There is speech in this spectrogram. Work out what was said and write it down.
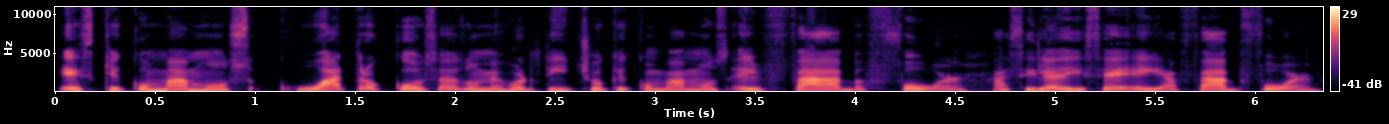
es que comamos cuatro cosas, o mejor dicho, que comamos el Fab Four, así le dice ella, Fab Four,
